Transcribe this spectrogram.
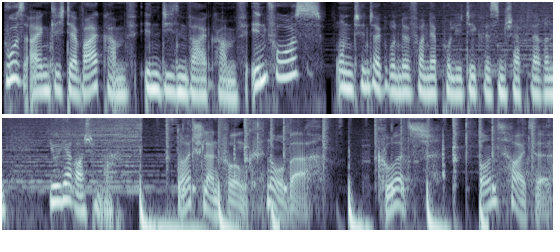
Wo ist eigentlich der Wahlkampf in diesem Wahlkampf? Infos und Hintergründe von der Politikwissenschaftlerin Julia Rauschenbach. Deutschlandfunk Nova. Kurz und heute.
